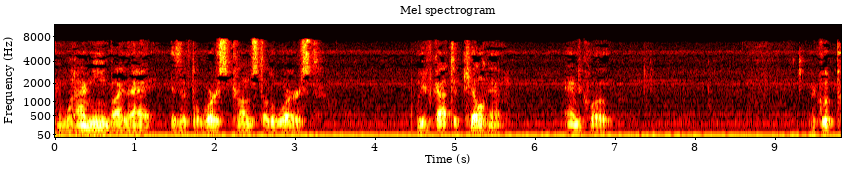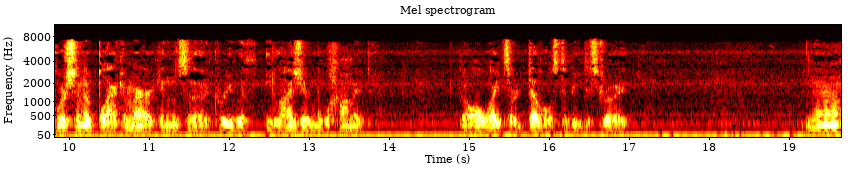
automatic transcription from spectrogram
And what I mean by that is if the worst comes to the worst, we've got to kill him. End quote. A good portion of black Americans uh, agree with Elijah Muhammad that all whites are devils to be destroyed. Now,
